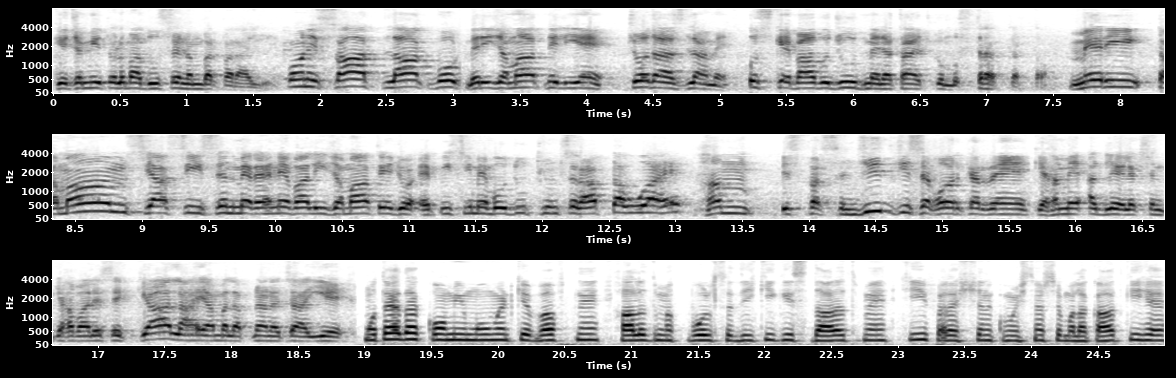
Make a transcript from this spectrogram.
کہ جمعیت علماء دوسرے نمبر پر آئی ہے۔ پونے سات لاکھ ووٹ میری جماعت نے لیے ہیں چودہ اضلاع میں۔ اس کے باوجود میں نتائج کو مسترد کرتا ہوں۔ میری تمام سیاسی سندھ میں رہنے والی جماعتیں جو اے پی سی میں موجود تھی ان سے رابطہ ہوا ہے۔ ہم اس پر سنجیدگی سے غور کر رہے ہیں کہ ہمیں اگلے الیکشن کے حوالے سے کیا لاہ عمل اپنانا چاہیے۔ متحدہ قومی موومنٹ کے وفد نے خالد مقبول صدیقی کی صدارت میں چیف الیکشن کمشنر سے ملاقات کی ہے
